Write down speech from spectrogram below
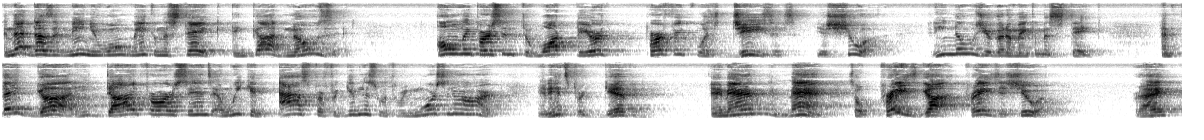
And that doesn't mean you won't make a mistake. And God knows it. Only person to walk the earth perfect was Jesus, Yeshua. And He knows you're going to make a mistake. And thank God He died for our sins, and we can ask for forgiveness with remorse in our heart, and it's forgiven. Amen? Amen. So praise God. Praise Yeshua. Right?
